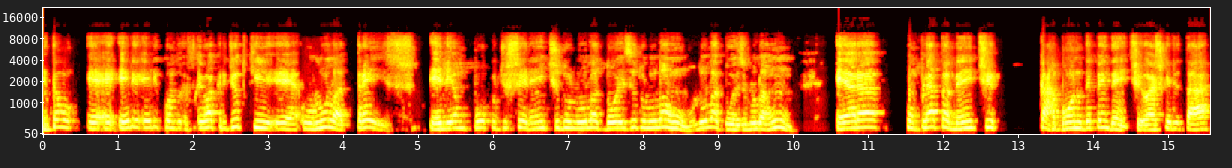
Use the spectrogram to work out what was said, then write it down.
Então, é, é, ele, ele quando eu acredito que é, o Lula 3 ele é um pouco diferente do Lula 2 e do Lula 1. O Lula 2 e o Lula 1 era completamente carbono dependente. Eu acho que ele está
